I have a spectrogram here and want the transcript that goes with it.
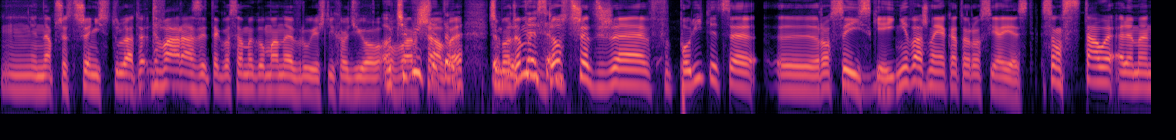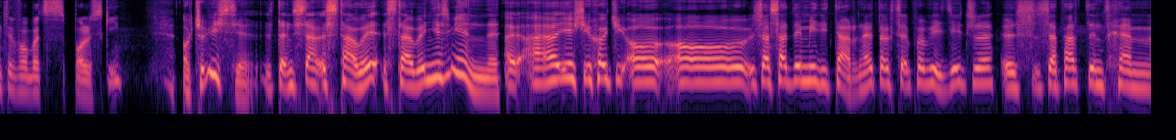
mm, na przestrzeni 100 lat dwa razy tego samego manewru, jeśli chodzi o, o Warszawę, to- czy to- możemy to jest- dostrzec, że w polityce y, rosyjskiej, nieważne jaka to Rosja jest, są stałe elementy wobec Polski? Oczywiście, ten sta, stały, stały, niezmienny. A, a jeśli chodzi o, o zasady militarne, to chcę powiedzieć, że z zapartym tchem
